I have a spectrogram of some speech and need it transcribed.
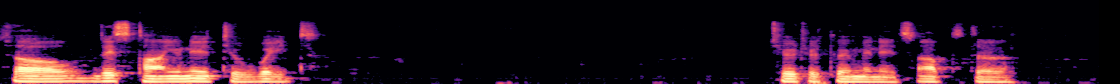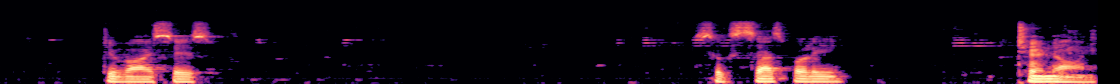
so this time you need to wait two to three minutes after the device is successfully turned on.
